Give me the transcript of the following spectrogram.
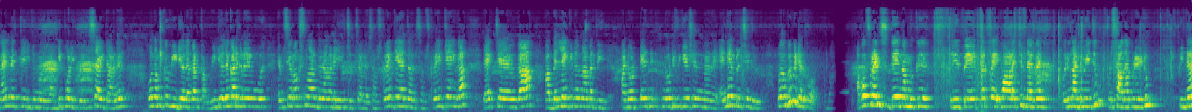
ഞാൻ ഇന്ന് എത്തിയിരിക്കുന്നത് അടിപൊളി പ്ലേസ് ആയിട്ടാണ് അപ്പോൾ നമുക്ക് വീഡിയോയിലേക്ക് അടക്കാം വീഡിയോയിലേക്ക് മുമ്പ് എം സി റോക്സ് എന്ന് പറഞ്ഞ ഞങ്ങളുടെ യൂട്യൂബ് ചാനൽ സബ്സ്ക്രൈബ് ചെയ്യാത്ത സബ്സ്ക്രൈബ് ചെയ്യുക ലൈക്ക് ചെയ്യുക ആ ബെല്ലൈക്കിന് ഒന്ന് മതി. ആ നോട്ട് നോട്ടിഫിക്കേഷൻ എനേബിൾ ചെയ്തു അപ്പോൾ നമുക്ക് വീഡിയോ എടുക്കാം. അപ്പോൾ ഫ്രണ്ട്സ് ഇത് നമുക്ക് ഈ പേപ്പർ വാളച്ച് ഉണ്ടാക്കാൻ ഒരു നടുവേജും ഒരു സാധാ പ്ലേഡും പിന്നെ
